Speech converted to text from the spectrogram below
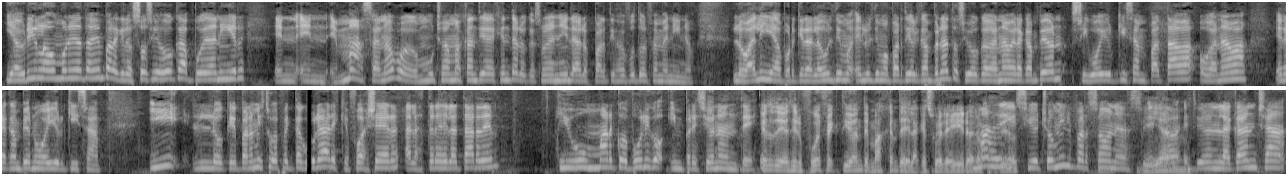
Y abrir la bombonera también para que los socios de Boca puedan ir en, en- en masa, ¿no? Porque mucha más cantidad de gente a lo que suelen ir a los partidos de fútbol femenino. Lo valía porque era la última, el último partido del campeonato. Si Boca ganaba era campeón. Si Guayurquiza empataba o ganaba, era campeón Guayurquiza. Y lo que para mí estuvo espectacular es que fue ayer a las 3 de la tarde y hubo un marco de público impresionante. Eso te iba a decir, fue efectivamente más gente de la que suele ir a los Más de partidos. 18.000 personas esta- estuvieron en la cancha,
